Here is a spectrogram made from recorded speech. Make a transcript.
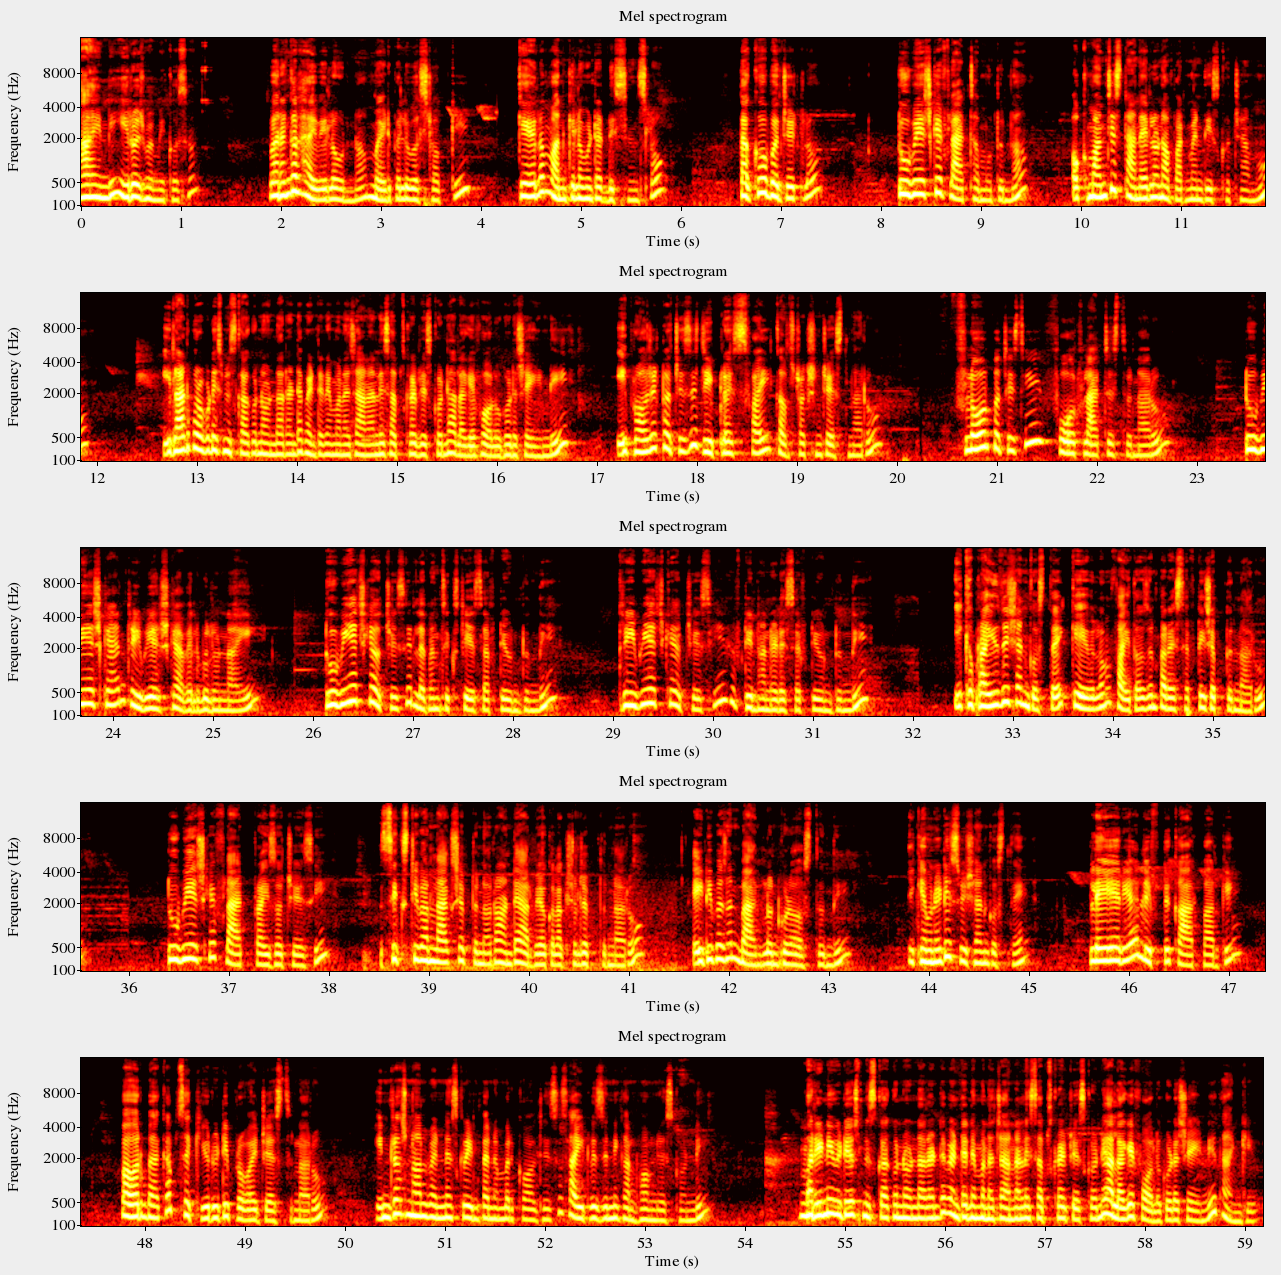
Hi అండి ఈరోజు మేము మీకోసం వరంగల్ హైవేలో ఉన్న మేడిపల్లి బస్ స్టాప్కి కేవలం వన్ కిలోమీటర్ డిస్టెన్స్లో తక్కువ బడ్జెట్లో టూ బిహెచ్కే ఫ్లాట్స్ అమ్ముతున్న ఒక మంచి స్టాండర్డ్లోని అపార్ట్మెంట్ తీసుకొచ్చాము. ఇలాంటి ప్రాపర్టీస్ మిస్ కాకుండా ఉండాలంటే వెంటనే మన ఛానల్ని సబ్స్క్రైబ్ చేసుకోండి అలాగే ఫాలో కూడా చేయండి. ఈ ప్రాజెక్ట్ వచ్చేసి జీ ప్లస్ ఫైవ్ కన్స్ట్రక్షన్ చేస్తున్నారు. ఫ్లోర్కి వచ్చేసి ఫోర్ ఫ్లాట్స్ ఇస్తున్నారు. Two BHK and three BHK available ఉన్నాయి. టూ బిహెచ్కే వచ్చేసి లెవెన్ సిక్స్టీ ఎస్ఎఫ్టీ ఉంటుంది. త్రీ బిహెచ్కే వచ్చేసి ఫిఫ్టీన్ హండ్రెడ్ ఎస్ఎఫ్టీ ఉంటుంది. ఇక ప్రైస్ విషయానికి వస్తే కేవలం ఫైవ్ థౌజండ్ పర్ ఎస్ఎఫ్టీ చెప్తున్నారు. టూ బిహెచ్కే ఫ్లాట్ ప్రైస్ వచ్చేసి సిక్స్టీ వన్ ల్యాక్స్ చెప్తున్నారు. అంటే అరవై ఒక లక్షలు చెప్తున్నారు. ఎయిటీ పర్సెంట్ బ్యాంక్ లోన్ కూడా వస్తుంది. ఈ కమ్యూనిటీస్ విషయానికి వస్తే play area lift car parking power backup security provide చేస్తున్నారు. ఇంట్రెస్ట్ నాలుగు వెంటనే స్క్రీన్ పై నెంబర్కి కాల్ చేసి సైట్ విజిట్ని కన్ఫర్మ్ చేసుకోండి. మరిన్ని వీడియోస్ మిస్ కాకుండా ఉండాలంటే వెంటనే మన ఛానల్ని సబ్స్క్రైబ్ చేసుకోండి. అలాగే ఫాలో కూడా చేయండి. Thank you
